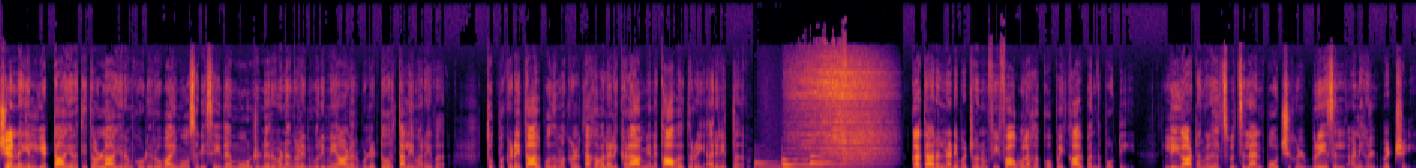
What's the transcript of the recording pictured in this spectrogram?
சென்னையில் எட்டாயிரத்தி தொள்ளாயிரம் கோடி ரூபாய் மோசடி செய்த மூன்று நிறுவனங்களின் உரிமையாளர் உள்ளிட்டோர் தலைமறைவு. துப்பு கிடைத்தால் பொதுமக்கள் தகவல் அளிக்கலாம் என காவல்துறை அறிவிப்பு. கத்தாரில் நடைபெற்று வரும் ஃபிஃபா உலகக்கோப்பை கால்பந்து போட்டி. லீக் ஆட்டங்களில் சுவிட்சர்லாந்து போர்ச்சுகல் பிரேசில் அணிகள் வெற்றி.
